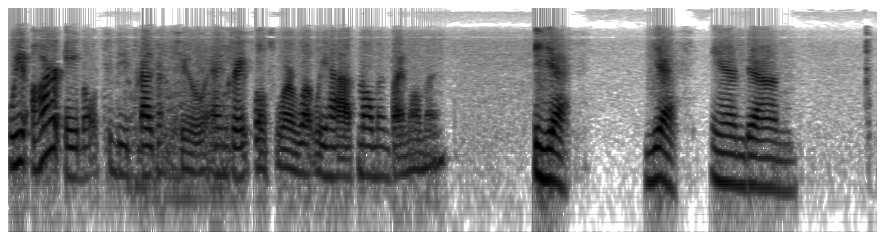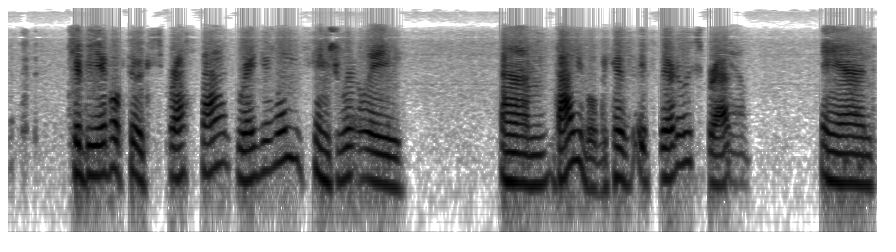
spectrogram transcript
we are able to be present to and grateful for what we have moment by moment. Yes, yes. And um, to be able to express that regularly seems really um, valuable because it's there to express. Yeah. And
